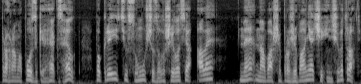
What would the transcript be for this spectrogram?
Програма позики Hex Help покриє цю суму, що залишилася, але не на ваше проживання чи інші витрати.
